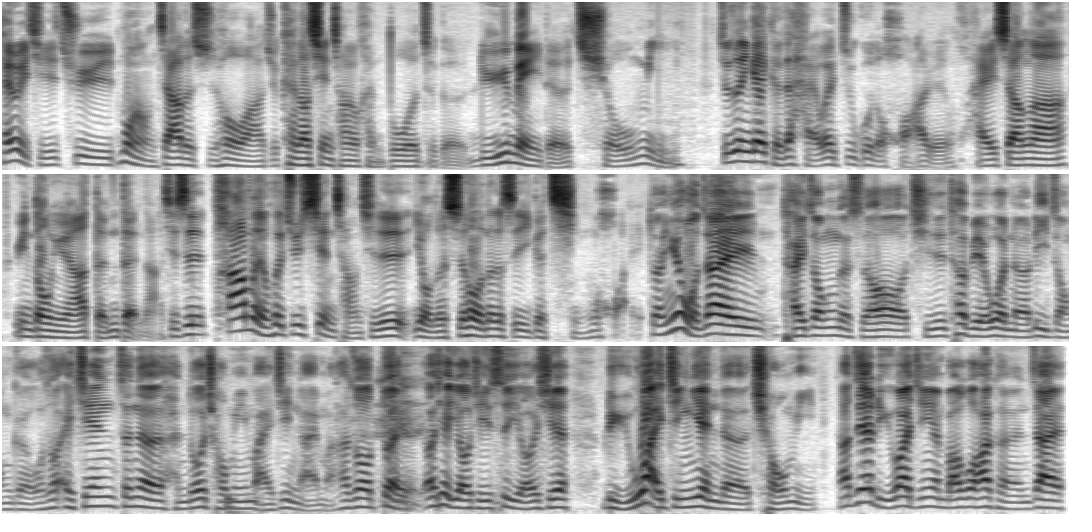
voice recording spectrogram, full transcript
Henry 其实去梦想家的时候啊，就看到现场有很多这个旅美的球迷。就是应该可能在海外住过的华人、台商啊、运动员啊等等啊，其实他们会去现场，其实有的时候那个是一个情怀。对，因为我在台中的时候，其实特别问了立中哥，我说：“哎、今天真的很多球迷买进来嘛？”他说：“对，而且尤其是有一些旅外经验的球迷，那这些旅外经验包括他可能在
